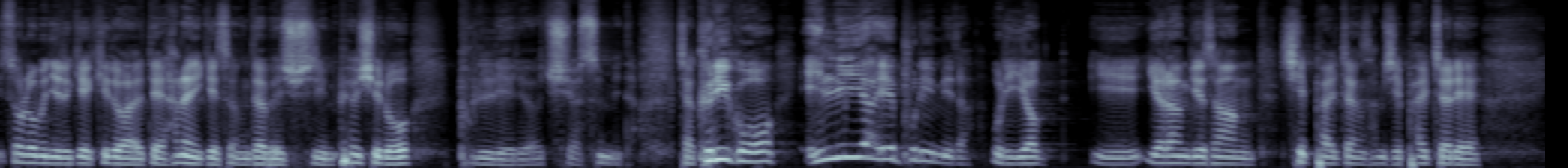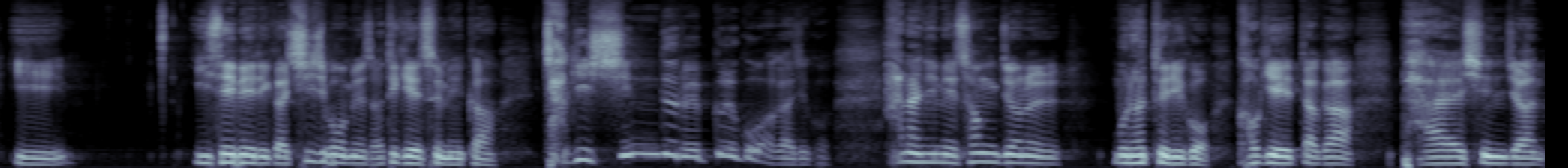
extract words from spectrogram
솔로몬이 이렇게 기도할 때 하나님께서 응답해 주신 표시로 불을 내려 주셨습니다. 자 그리고 엘리야의 불입니다. 우리 역이 열왕기상 18장 38절에 이 이세벨이가 시집 오면서 어떻게 했습니까? 자기 신들을 끌고 와가지고 하나님의 성전을 무너뜨리고 거기에다가 바알 신전,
